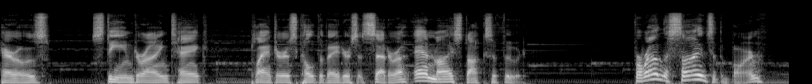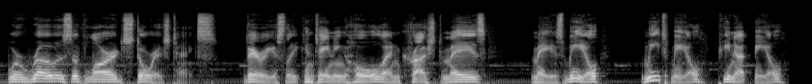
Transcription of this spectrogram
harrows, steam drying tank, planters, cultivators, etc., and my stocks of food. For around the sides of the barn were rows of large storage tanks, variously containing whole and crushed maize, maize meal, meat meal, peanut meal,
